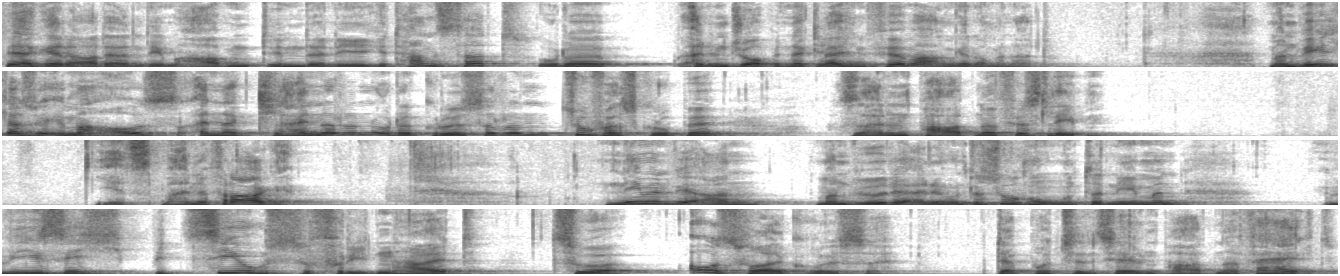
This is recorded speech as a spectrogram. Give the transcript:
wer gerade an dem Abend in der Nähe getanzt hat oder einen Job in der gleichen Firma angenommen hat. Man wählt also immer aus einer kleineren oder größeren Zufallsgruppe seinen Partner fürs Leben. Jetzt meine Frage. Nehmen wir an, man würde eine Untersuchung unternehmen, wie sich Beziehungszufriedenheit zur Auswahlgröße der potenziellen Partner verhält.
